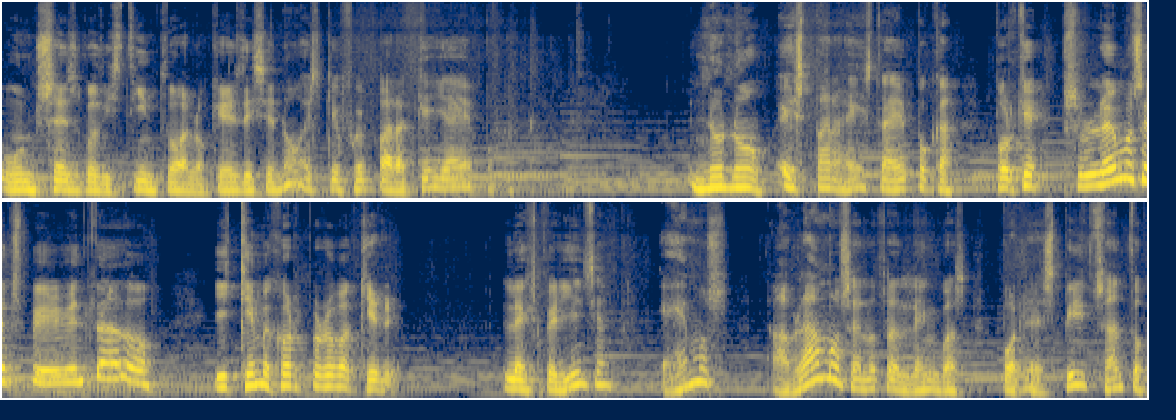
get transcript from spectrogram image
un sesgo distinto a lo que es, dicen, no, es que fue para aquella época. No, no, es para esta época, porque pues, lo hemos experimentado. ¿Y qué mejor prueba que la experiencia? Hemos, hablamos en otras lenguas por el Espíritu Santo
